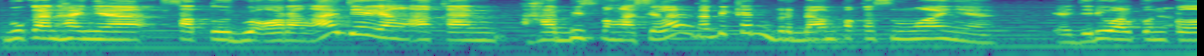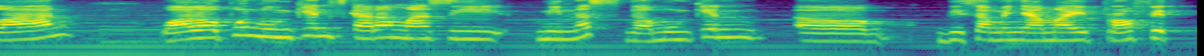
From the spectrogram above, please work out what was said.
bukan hanya satu dua orang aja yang akan habis penghasilan, tapi kan berdampak ke semuanya. Ya, jadi walaupun pelan, walaupun mungkin sekarang masih minus, nggak mungkin um, bisa menyamai profit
